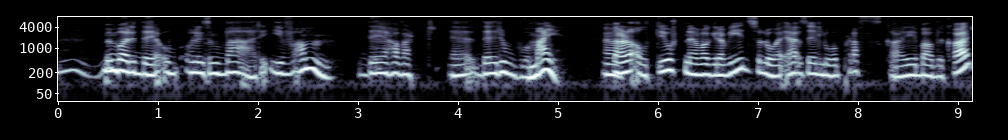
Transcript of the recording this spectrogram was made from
Men bare det å, å liksom være i vann, det har vært eh, Det roer meg. Ja. Det har det alltid gjort. Når jeg var gravid, så lå jeg, altså jeg lå og plaska i badekar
